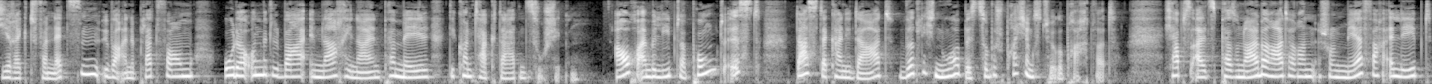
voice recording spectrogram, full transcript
direkt vernetzen über eine Plattform oder unmittelbar im Nachhinein per Mail die Kontaktdaten zuschicken. Auch ein beliebter Punkt ist, dass der Kandidat wirklich nur bis zur Besprechungstür gebracht wird. Ich habe es als Personalberaterin schon mehrfach erlebt,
